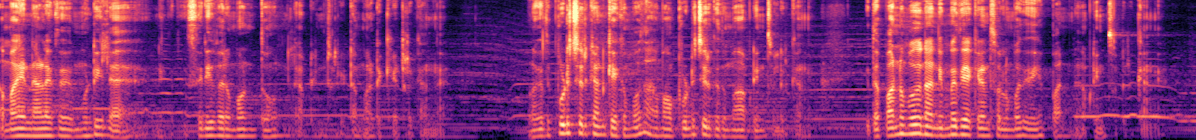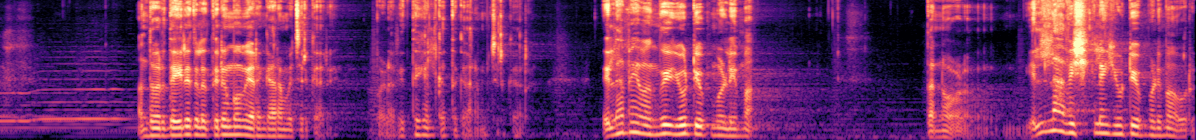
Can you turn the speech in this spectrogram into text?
அம்மா என்னால் இது முடியல எனக்கு சரி வருமோன்னு தோணல அப்படின்னு சொல்லிட்டு அம்மாட்ட கேட்டிருக்காங்க. உனக்கு இது பிடிச்சிருக்கான்னு கேட்கும்போது ஆமாம் பிடிச்சிருக்குதுமா அப்படின்னு சொல்லியிருக்காங்க இதை பண்ணும்போது நான் நிம்மதியாக்கிறேன்னு சொல்லும்போது இதையே பண்ணு அப்படின்னு சொல்லியிருக்காங்க அந்த ஒரு தைரியத்தில் திரும்பவும் இறங்க ஆரம்பிச்சிருக்காரு. பல வித்தைகள் கற்றுக்க ஆரம்பிச்சிருக்காரு. எல்லாமே வந்து யூடியூப் மூலிமா தன்னோட எல்லா விஷயங்களையும் யூடியூப் மூலிமா ஒரு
